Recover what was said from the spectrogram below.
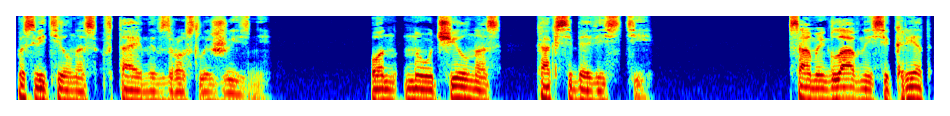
посвятил нас в тайны взрослой жизни. Он научил нас, как себя вести. Самый главный секрет,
